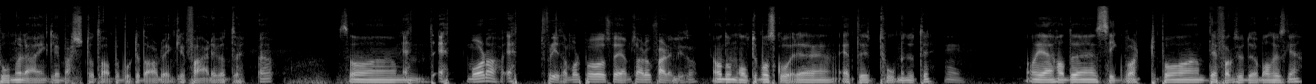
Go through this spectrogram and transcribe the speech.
2-0 er egentlig verst å tape borte. Da er du egentlig ferdig, vet du. Ja. Så um, Ett et mål, da. Ett Flisa-mål på Sveum, så er dere ferdige, liksom. Ja, de holdt jo på å skåre etter to minutter. Mm. Og jeg hadde Sigvart på defensiv dødball, husker jeg.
